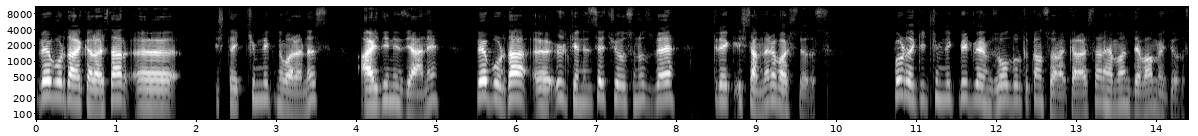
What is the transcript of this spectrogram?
ve burada arkadaşlar e, işte kimlik numaranız, ID'niz yani. Ve burada e, ülkenizi seçiyorsunuz ve direkt işlemlere başlıyoruz. Buradaki kimlik bilgilerimizi doldurduktan sonra arkadaşlar hemen devam ediyoruz.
